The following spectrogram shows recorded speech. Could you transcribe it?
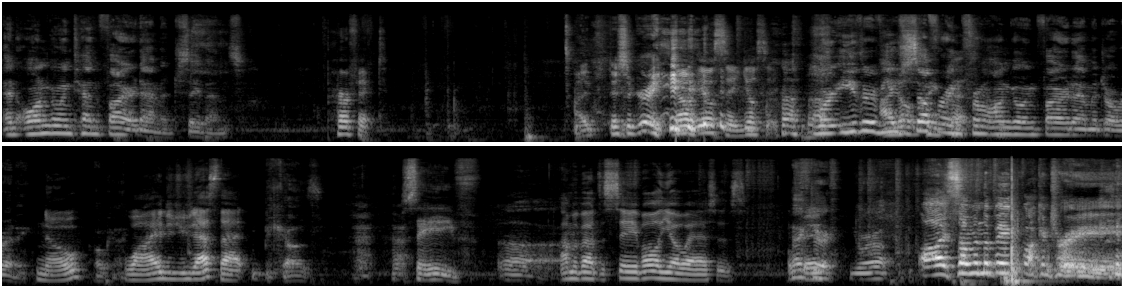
and ongoing 10 fire damage, save ends. Perfect. I disagree. No, you'll see. You'll see. Were either of I you don't think suffering that's- from ongoing fire damage already? No. Okay. Why did you ask that? Because. Save. Uh, I'm about to save all yo asses. Okay. Hector, you are up. Oh, I summoned the big fucking tree. the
